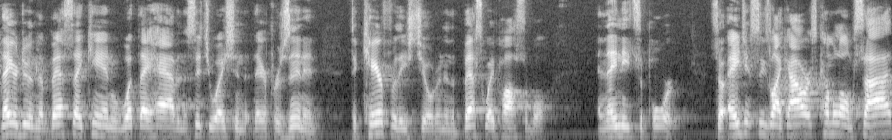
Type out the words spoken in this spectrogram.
They are doing the best they can with what they have in the situation that they're presented to care for these children in the best way possible, and they need support. So agencies like ours come alongside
